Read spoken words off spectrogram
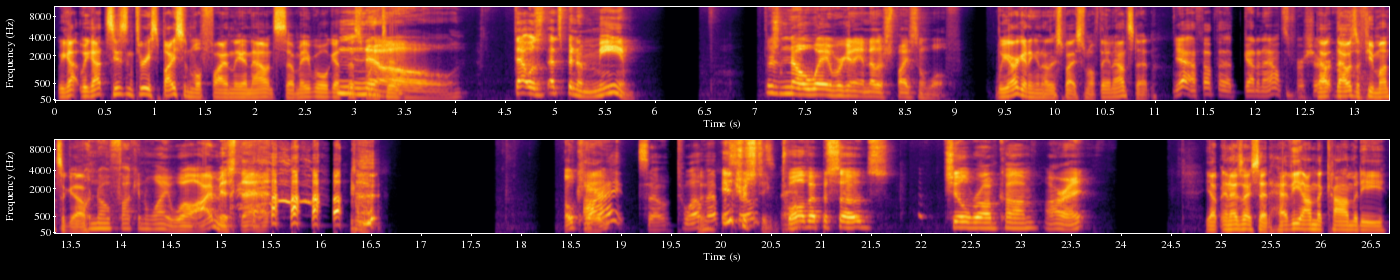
We got we got season three Spice and Wolf finally announced, so maybe we'll get this one too. no, that was that's been a meme. There's no way we're getting another Spice and Wolf. We are getting another Spice and Wolf. They announced it. Yeah, I thought that got announced for sure. That, that was a few months ago. Oh, no fucking way. Well, I missed that. okay, All right. So twelve episodes. interesting. and- Twelve episodes, chill rom com. All right. Yep. And as I said, heavy on the comedy.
